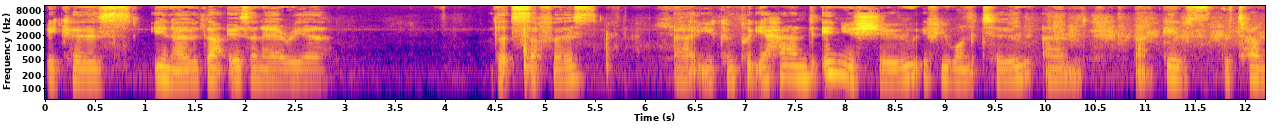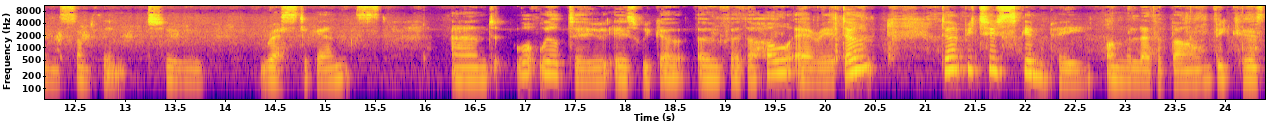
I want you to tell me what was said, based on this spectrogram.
because you know that is an area that suffers uh, you can put your hand in your shoe if you want to and that gives the tongue something to rest against. And what we'll do is we go over the whole area. Don't don't be too skimpy on the leather balm because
